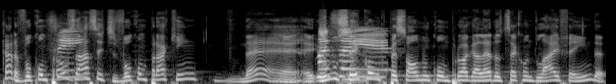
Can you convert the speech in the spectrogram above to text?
Cara, vou comprar Sim. os assets, vou comprar quem, né? é, Eu Mas não sei aí- como que o pessoal não comprou a galera do Second Life ainda.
